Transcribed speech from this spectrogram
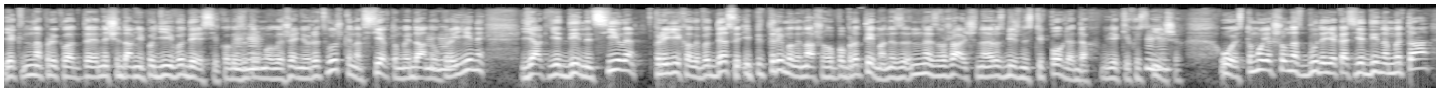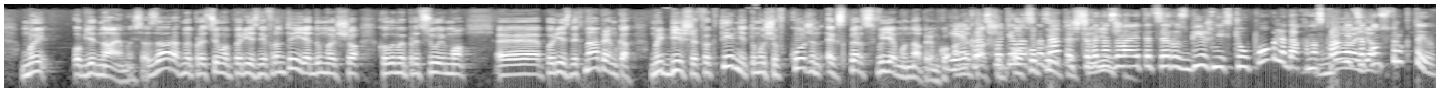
як, наприклад, е, нещодавні події в Одесі, коли затримали Женю Ретвушкіна, всі автомайдани України, як єдине ціле, приїхали в Одесу і підтримали нашого побратима, не зважаючи на розбіжності в поглядах в якихось інших. Ось тому, якщо у нас буде якась єдина мета, ми. Об'єднаємося зараз. Ми працюємо по різні фронти. Я думаю, що коли ми працюємо е, по різних напрямках, ми більш ефективні, тому що в кожен експерт в своєму напрямку, Я а не так, щоб хотіла охопити сказати, що ви інше. називаєте це розбіжністю у поглядах, а насправді Да, це я- конструктив.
